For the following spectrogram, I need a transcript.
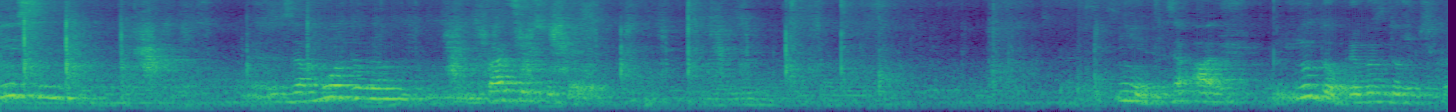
8 е, за модулем 24. Ні, за А. Ну добре, без дужечка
